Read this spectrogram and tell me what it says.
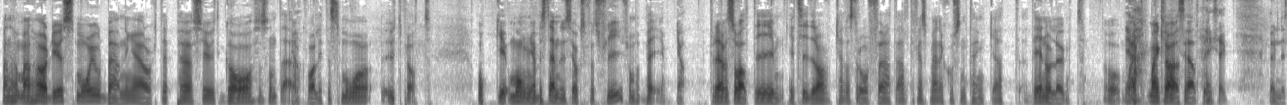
Man, man hörde ju små jordbävningar och det pös ut gas och sånt där ja. och var lite små utbrott. Och, och många bestämde sig också för att fly från Pompeji. Ja. För det är väl så alltid i, i tider av katastrofer att det alltid finns människor som tänker att det är nog lugnt och ja. man, man, klarar sig alltid. Exakt. Under,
